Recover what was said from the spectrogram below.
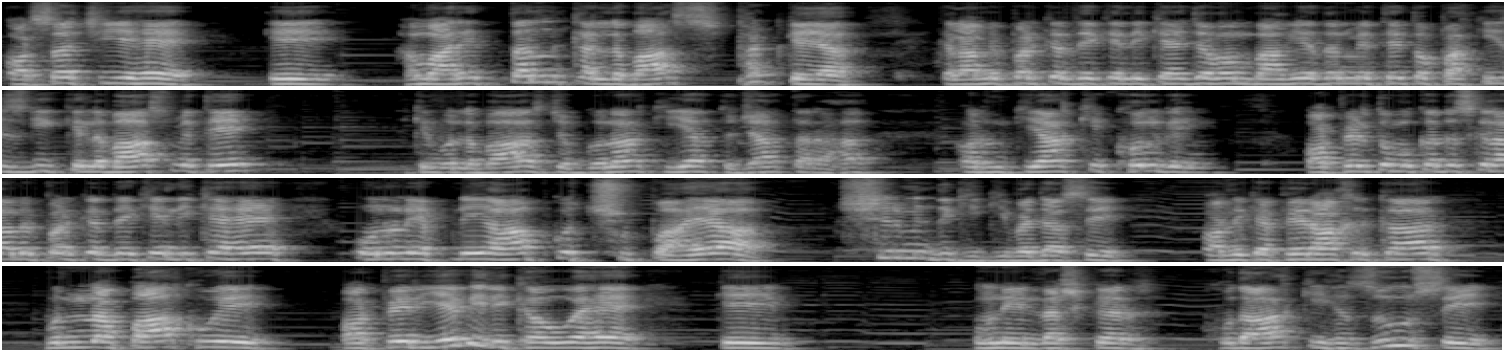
اور سچ یہ ہے کہ ہمارے تن کا لباس پھٹ گیا۔ کلام پڑھ کر دیکھیں لکھا ہے جب ہم باغی عدن میں تھے تو پاکیزگی کے لباس میں تھے۔ لیکن وہ لباس جب گناہ کیا تو جاتا رہا اور ان کی آنکھیں کھل گئیں۔ اور پھر تو مقدس کلام میں پڑھ کر دیکھیں، لکھا ہے، انہوں نے اپنے آپ کو چھپایا شرمندگی کی وجہ سے۔ اور لکھا، پھر آخر کار وہ ناپاک ہوئے۔ اور پھر یہ بھی لکھا ہوا ہے کہ انہیں لشکر خدا کی حضور سے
